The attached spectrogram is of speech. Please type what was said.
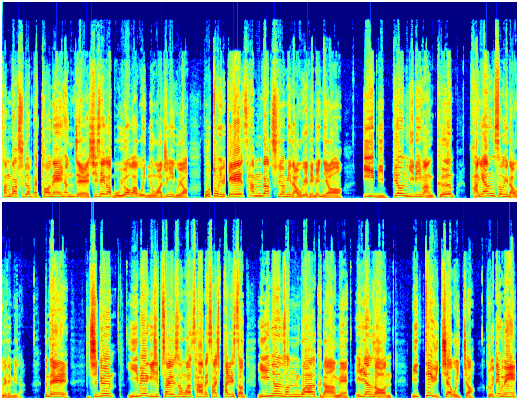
삼각수렴 패턴에 현재 시세가 모여가고 있는 와중이고요. 보통 이렇게 삼각수렴이 나오게 되면요. 이 밑변 길이만큼 방향성이 나오게 됩니다. 근데 지금 224일선과 448일선, 2년선과 그 다음에 1년선 밑에 위치하고 있죠. 그렇기 때문에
